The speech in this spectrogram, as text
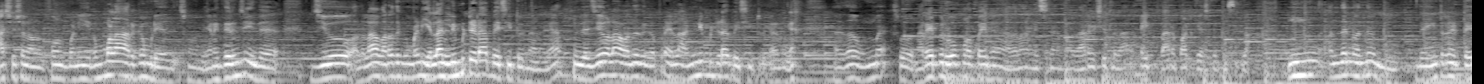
ஆஸ் அவனுக்கு ஃபோன் பண்ணி ரொம்பலாம் இருக்க முடியாது. ஸோ எனக்கு தெரிஞ்சு இந்த ஜியோ அதெல்லாம் வர்றதுக்கு முன்னாடி எல்லாம் லிமிட்டடாக பேசிகிட்டு இருந்தானுங்க. இந்த ஜியோலாம் வந்ததுக்கப்புறம் எல்லாம் அன்லிமிட்டடாக பேசிகிட்டு இருக்கானுங்க. அதுதான் உண்மை. ஸோ நிறைய பேர் ஓப்பன் அப் ஆயிருக்காங்க. அதெல்லாம் நினச்சிட்டேன் நம்ம வேறு விஷயத்தில் வேறு டைப் வேறு பாட்காஸ்ட்டில் பேசிக்கலாம். அண்ட் தென் வந்து இந்த இன்டர்நெட்டு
